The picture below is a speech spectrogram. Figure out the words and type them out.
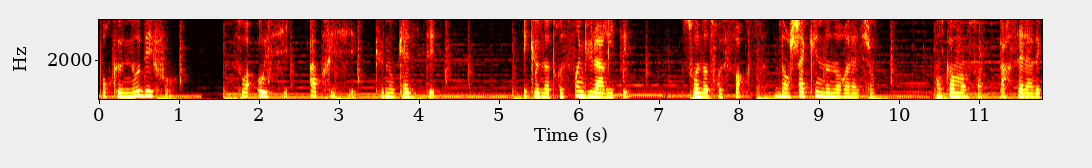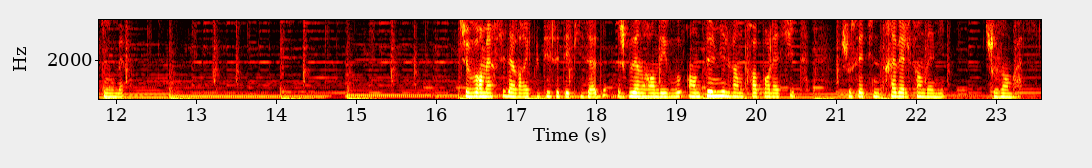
pour que nos défauts soient aussi appréciés que nos qualités et que notre singularité soit notre force dans chacune de nos relations, en commençant par celle avec nous-mêmes. Je vous remercie d'avoir écouté cet épisode. Je vous donne rendez-vous en 2023 pour la suite. Je vous souhaite une très belle fin d'année. Je vous embrasse.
